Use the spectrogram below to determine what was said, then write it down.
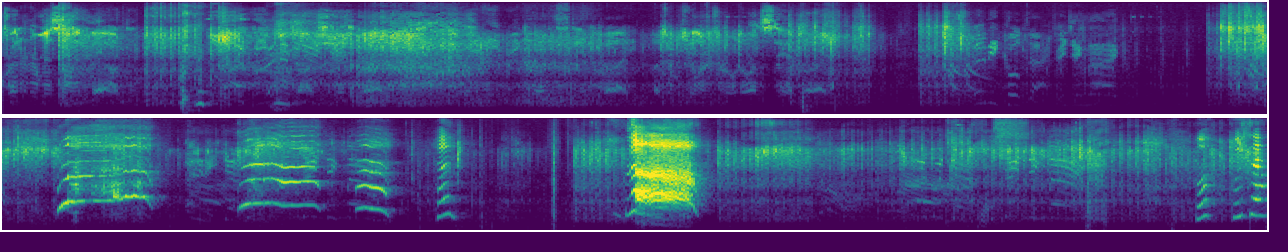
Predator missile inbound. No! Yes. Huh? Who's that?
